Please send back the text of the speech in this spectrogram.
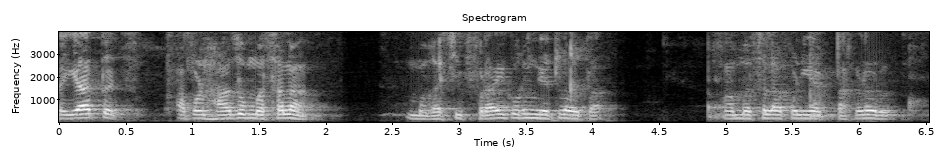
तर यातच आपण हा जो मसाला मगाशी फ्राय करून घेतला होता हा मसाला आपण यात टाकणार आहोत.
